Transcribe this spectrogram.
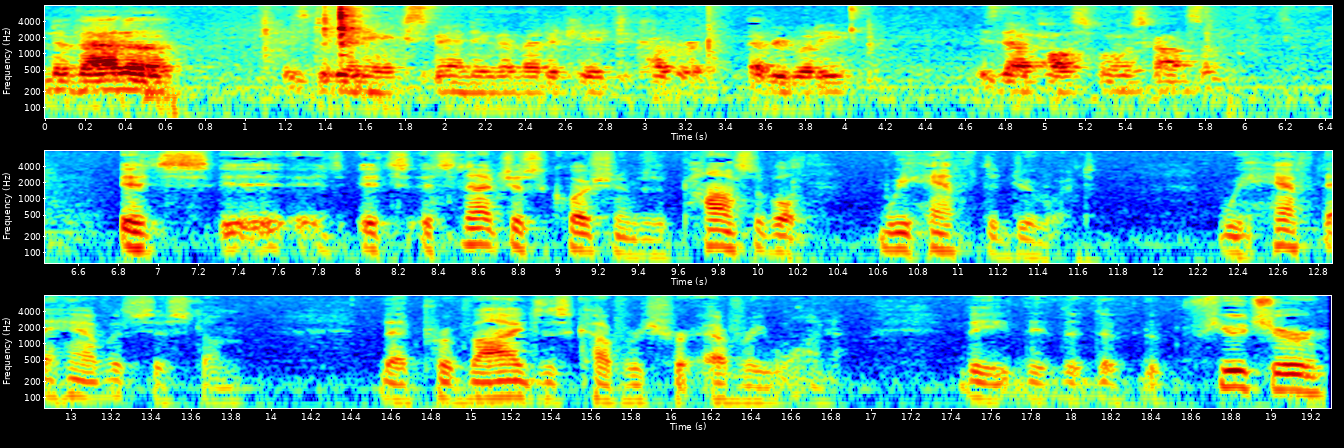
Nevada is debating expanding their Medicaid to cover everybody. Is that possible in Wisconsin? It's, it, it's, it's not just a question of is it possible, we have to do it. We have to have a system that provides this coverage for everyone. The, the, the, the, the future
